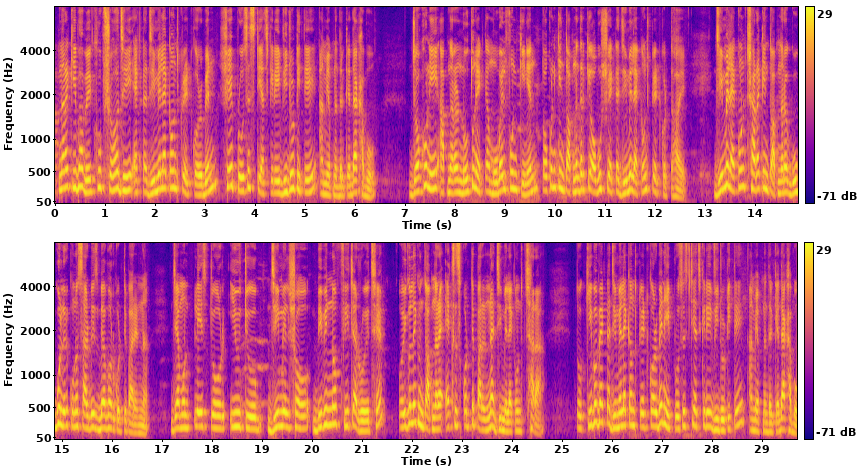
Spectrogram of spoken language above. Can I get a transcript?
আপনারা কীভাবে খুব সহজেই একটা জিমেল অ্যাকাউন্ট ক্রিয়েট করবেন, সেই প্রসেসটি আজকের এই ভিডিওটিতে আমি আপনাদেরকে দেখাবো। যখনই আপনারা নতুন একটা মোবাইল ফোন কিনেন, তখন কিন্তু আপনাদেরকে অবশ্যই একটা জিমেল অ্যাকাউন্ট ক্রিয়েট করতে হয়। জিমেল অ্যাকাউন্ট ছাড়া কিন্তু আপনারা গুগলের কোনো সার্ভিস ব্যবহার করতে পারেন না। যেমন প্লে স্টোর ইউটিউব জিমেল সহ বিভিন্ন ফিচার রয়েছে ওইগুলো কিন্তু আপনারা অ্যাক্সেস করতে পারেন না জিমেল অ্যাকাউন্ট ছাড়া। তো কীভাবে একটা জিমেল অ্যাকাউন্ট ক্রিয়েট করবেন এই প্রসেসটি আজকের এই ভিডিওটিতে আমি আপনাদেরকে দেখাবো।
